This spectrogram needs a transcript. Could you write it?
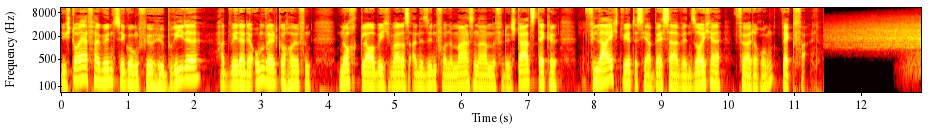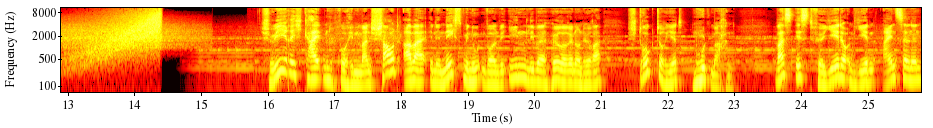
Die Steuervergünstigung für Hybride hat weder der Umwelt geholfen, noch, glaube ich, war es eine sinnvolle Maßnahme für den Staatsdeckel. Vielleicht wird es ja besser, wenn solche Förderungen wegfallen. Schwierigkeiten, wohin man schaut, aber in den nächsten Minuten wollen wir Ihnen, liebe Hörerinnen und Hörer, strukturiert Mut machen. Was ist für jede und jeden Einzelnen,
